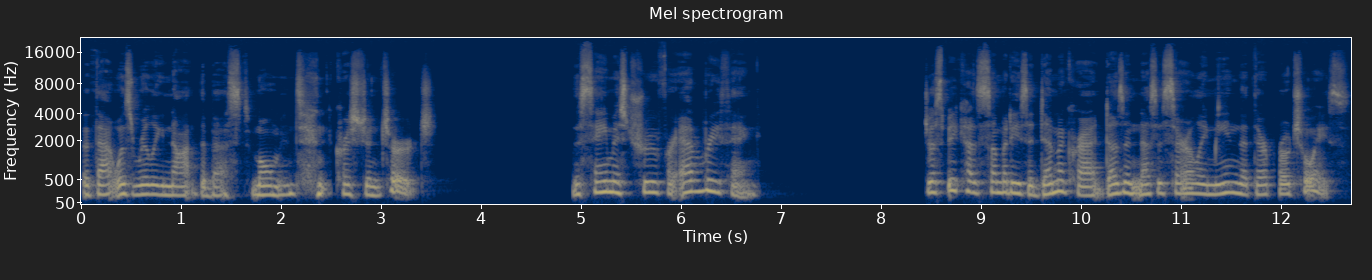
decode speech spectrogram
that that was really not the best moment in the Christian church. The same is true for everything. Just because somebody's a Democrat doesn't necessarily mean that they're pro choice.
